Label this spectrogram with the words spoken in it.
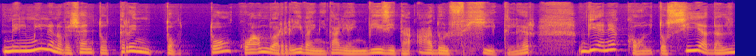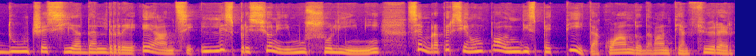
Nel 1938 quando arriva in Italia in visita Adolf Hitler, viene accolto sia dal duce sia dal re e anzi l'espressione di Mussolini sembra persino un po' indispettita quando davanti al Führer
